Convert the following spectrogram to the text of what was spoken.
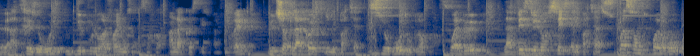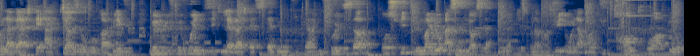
euh, à 13 euros. Du coup, deux polos Ralph Lauren, nous en reste encore un Lacoste et un Ralph. Le t-shirt Lacoste, il est parti à 10 euros, donc là on fera x2. La veste de North Face, elle est partie à 63 euros, on l'avait acheté à 15 euros. Rappelez-vous, même le frérot, il me disait qu'il l'avait acheté à Nautica. Il faut lire ça. Ensuite, le maillot AC Milan, c'est la première pièce qu'on a vendue et on l'a vendu 33 euros.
